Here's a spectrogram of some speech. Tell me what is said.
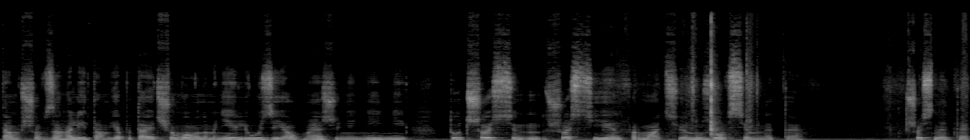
там, що взагалі там я питаю, чому воно мені ілюзія, обмеження. Ні, ні. Тут щось, щось є інформацією, ну зовсім не те. Щось не те.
